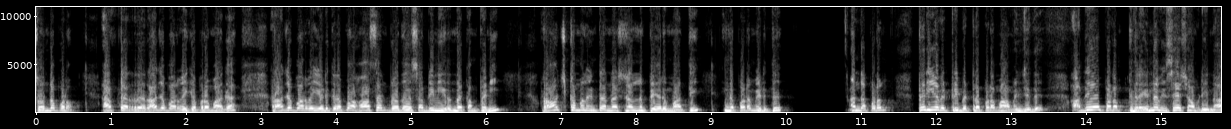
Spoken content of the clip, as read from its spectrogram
சொந்த படம். ஆஃப்டர் ராஜபார்வைக்கு அப்புறமாக ராஜபார்வை எடுக்கிறப்போ ஹாசன் பிரதர்ஸ் அப்படின்னு இருந்த கம்பெனி ராஜ்கமல் இன்டர்நேஷ்னல்னு பேர் மாற்றி இந்த படம் எடுத்து அந்த படம் பெரிய வெற்றி பெற்ற படமாக அமைஞ்சுது. அதே படம் இதில் என்ன விசேஷம் அப்படின்னா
